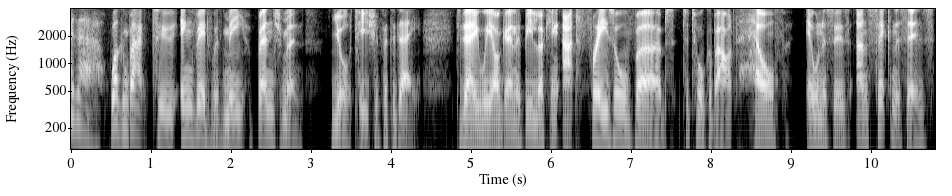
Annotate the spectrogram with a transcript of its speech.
Hi there, welcome back to engVid with me, Benjamin, your teacher for today. Today we are going to be looking at phrasal verbs to talk about health, illnesses and sicknesses,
